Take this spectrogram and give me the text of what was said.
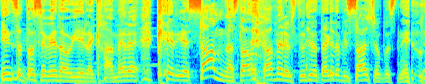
In, so to seveda ujele kamere, ker je sam nastavil kamere v studiu, tako da bi Sašo posnelo.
